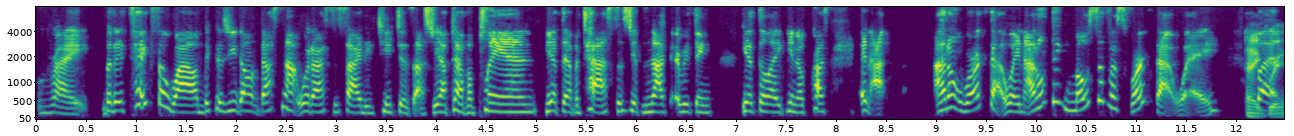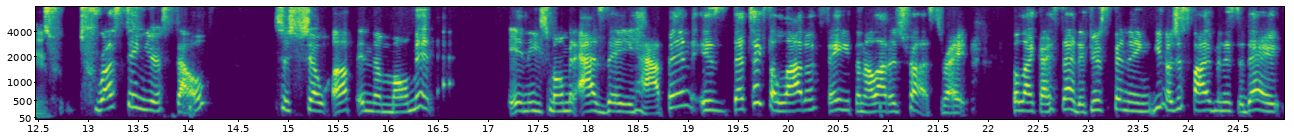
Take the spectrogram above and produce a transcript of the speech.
Right. But it takes a while because you don't, that's not what our society teaches us. You have to have a plan, you have to have a task list, you have to knock everything, you have to like, you know, cross. And I, I don't work that way. And I don't think most of us work that way. I but agree. Tr- trusting yourself to show up in the moment in each moment as they happen is that takes a lot of faith and a lot of trust, right? But like I said, if you're spending, you know, just five minutes a day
